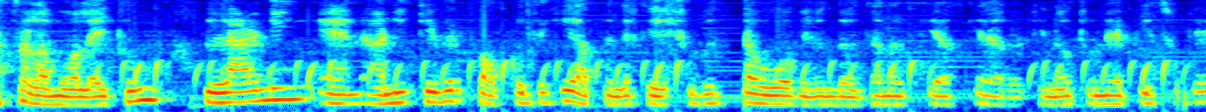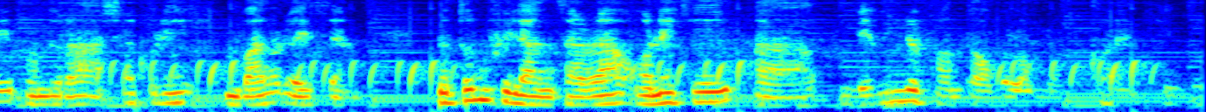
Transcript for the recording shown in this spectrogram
আসসালামু আলাইকুম। লার্নিং এন্ড আর্নিং টিভির পক্ষ থেকে আপনাদেরকে শুভেচ্ছা ও অভিনন্দন জানাচ্ছি আজকের আরও একটি নতুন এপিসোডে বন্ধুরা, আশা করি ভালো রয়েছেন। নতুন ফ্রিল্যান্সাররা অনেকেই বিভিন্ন পন্থা অবলম্বন করেন, কিন্তু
